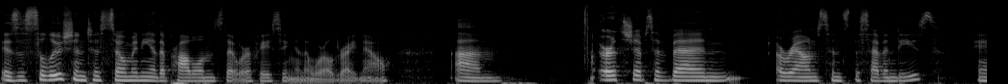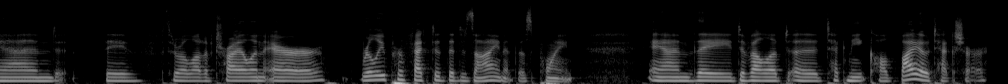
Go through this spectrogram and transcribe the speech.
is a solution to so many of the problems that we're facing in the world right now. Um, Earthships have been around since the 70s and they've, through a lot of trial and error, really perfected the design at this point. And they developed a technique called biotecture,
